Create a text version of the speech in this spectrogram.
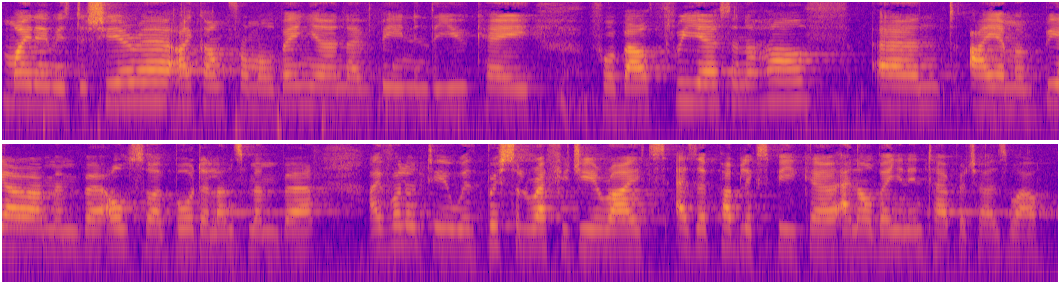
my name is Deshira. I come from Albania and I've been in the UK for about three years and a half. And I am a BRR member, also a Borderlands member. I volunteer with Bristol Refugee Rights as a public speaker and Albanian interpreter as well.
